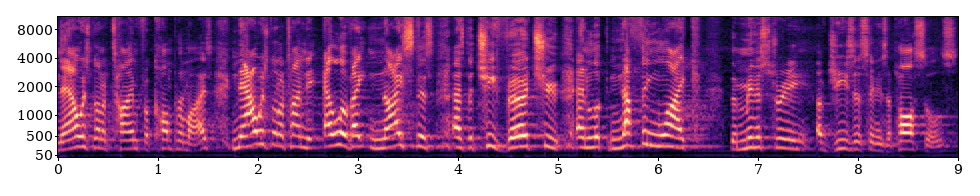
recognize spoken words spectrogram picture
Now is not a time for compromise. Now is not a time to elevate niceness as the chief virtue and look nothing like the ministry of Jesus and his apostles.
